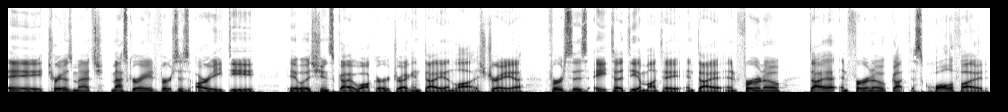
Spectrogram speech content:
a trios match Masquerade versus RED it was Shun Skywalker, Dragon Dia, and La Estrella versus Eita Diamante and Dia Inferno. Dia Inferno got disqualified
